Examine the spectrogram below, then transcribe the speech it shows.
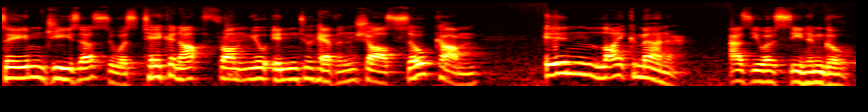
same Jesus who was taken up from you into heaven shall so come in like manner as you have seen him go.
